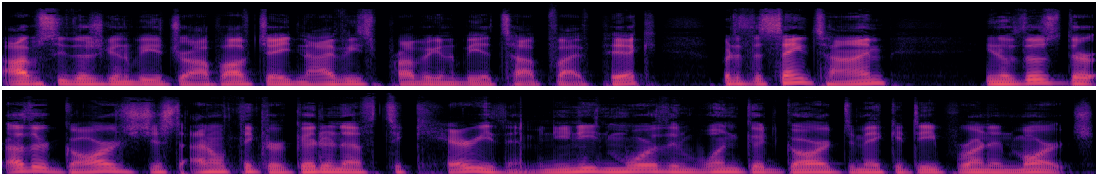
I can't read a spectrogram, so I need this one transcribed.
obviously there's going to be a drop off. Jaden Ivey's probably going to be a top five pick, but at the same time, you know those their other guards just I don't think are good enough to carry them, and you need more than one good guard to make a deep run in March.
